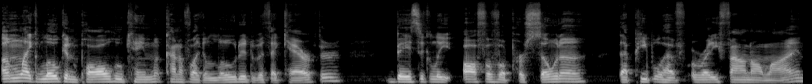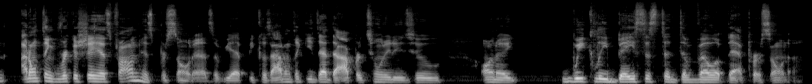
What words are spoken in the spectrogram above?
unlike Logan Paul who came kind of like loaded with a character basically off of a persona that people have already found online, I don't think Ricochet has found his persona as of yet because I don't think he's had the opportunity to on a weekly basis to develop that persona.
